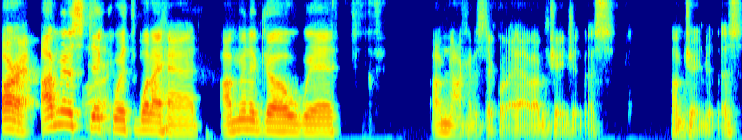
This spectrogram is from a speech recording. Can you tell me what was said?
All right. I'm gonna stick right. with what I had. I'm gonna go with. I'm not gonna stick what I have. I'm changing this. I'm changing this.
